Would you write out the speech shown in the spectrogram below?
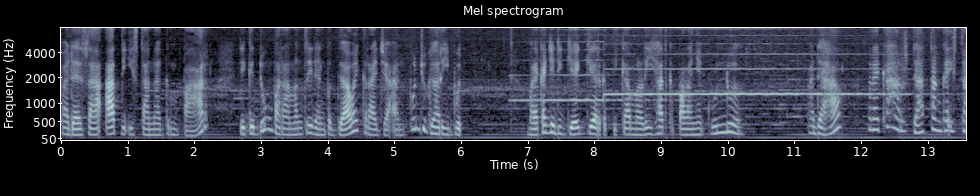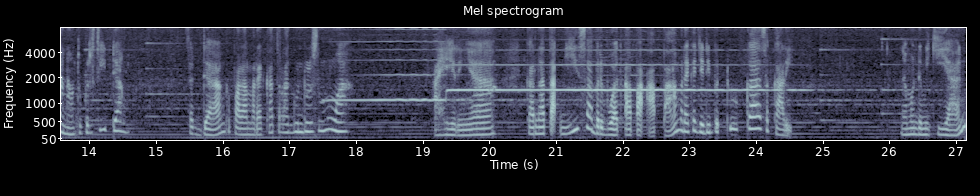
Pada saat di istana gempar, di gedung para menteri dan pegawai kerajaan pun juga ribut. Mereka jadi geger ketika melihat kepalanya gundul. Padahal mereka harus datang ke istana untuk bersidang. Sedang kepala mereka telah gundul semua. Akhirnya, karena tak bisa berbuat apa-apa, mereka jadi berduka sekali. Namun demikian,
